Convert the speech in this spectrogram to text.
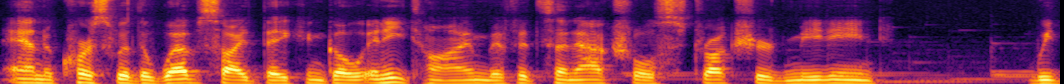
And of course, with the website, they can go anytime. If it's an actual structured meeting, we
